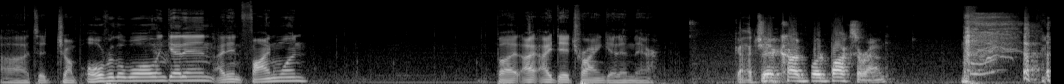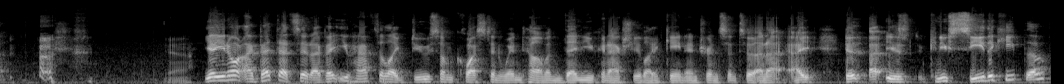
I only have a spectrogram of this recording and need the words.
uh, to jump over the wall and get in. I didn't find one, but I, I did try and get in there. Gotcha. there. Is there a cardboard box around? Yeah. Yeah, you know what? I bet that's it. I bet you have to like do some quest in Windhelm, and then you can actually like gain entrance into. And I, I did, uh, is can you see the keep though?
